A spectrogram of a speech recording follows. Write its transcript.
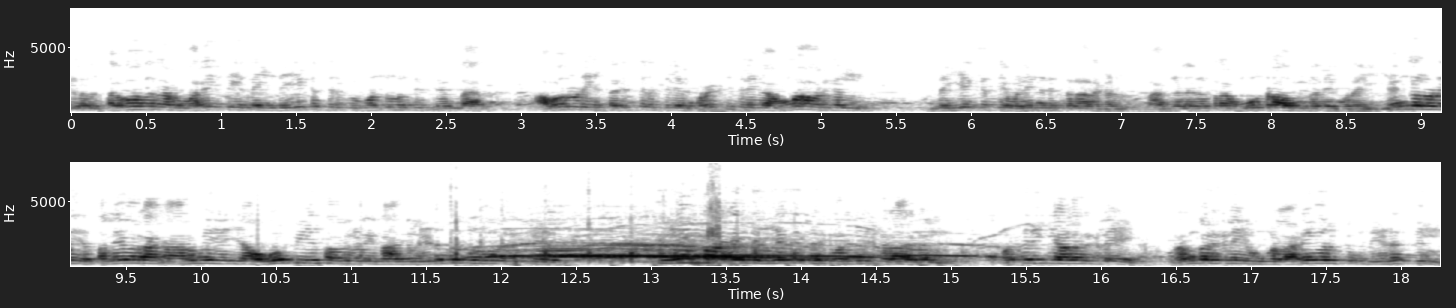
எனது சகோதரர் மறைந்து என்னை இந்த இயக்கத்திற்கு கொண்டு வந்து சேர்ந்தார். அவருடைய சரித்திரத்திலே புரட்சி தலைவர் அம்மா அவர்கள் இந்த இயக்கத்தை வழிநடத்தினார்கள். நாங்கள் என்ற மூன்றாவது தலைமுறை. எங்களுடைய தலைவராக அருமை ஐயா ஓபிஎஸ் அவர்களை நாங்கள் எடுத்துக் கொள்வதற்கு சுயமாக இந்த இயக்கத்தில் வந்திருக்கிறார்கள். பத்திரிகையாளர்களே நண்பர்களே உங்கள் அனைவருக்கும் இந்த இடத்தில்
